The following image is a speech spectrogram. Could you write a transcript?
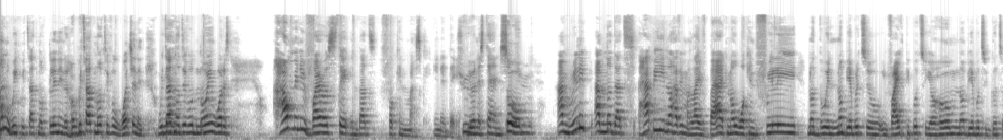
one week without not cleaning it or without not even watching it without Yeah. not even knowing what is how many virus stay in that fucking mask in a day True. you understand so True. I'm really i'm not that happy not having my life back not working freely not doing not be able to invite people to your home not be able to go to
